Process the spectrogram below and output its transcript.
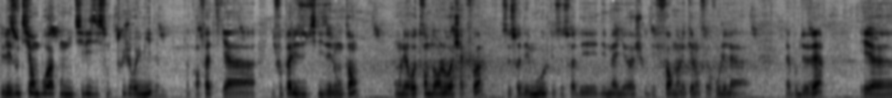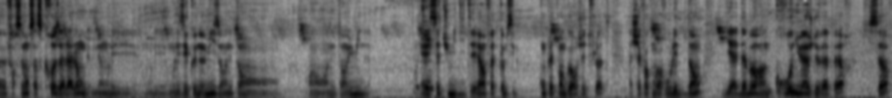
Les outils en bois qu'on utilise, ils sont toujours humides. Donc en fait, il ne il faut pas les utiliser longtemps. On les retrempe dans l'eau à chaque fois, que ce soit des moules, que ce soit des, des maillotches ou des formes dans lesquelles on fait rouler la, la boule de verre. Et euh, forcément, ça se creuse à la longue, mais on les, on les, on les économise en étant en, étant humide. Et cette humidité-là, en fait, comme c'est complètement gorgé de flotte, à chaque fois qu'on va rouler dedans, il y a d'abord un gros nuage de vapeur qui sort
